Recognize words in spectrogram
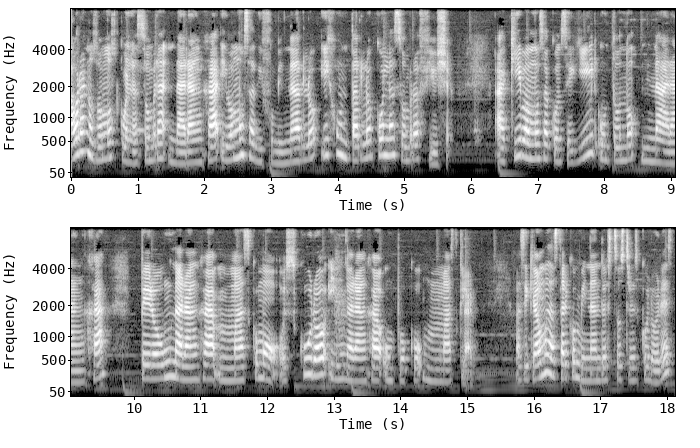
Ahora nos vamos con la sombra naranja y vamos a difuminarlo y juntarlo con la sombra fuchsia. Aquí vamos a conseguir un tono naranja, pero un naranja más como oscuro y un naranja un poco más claro. Así que vamos a estar combinando estos tres colores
